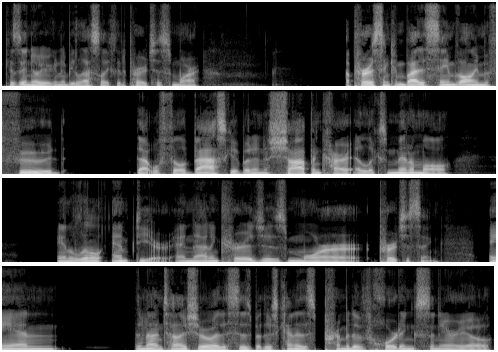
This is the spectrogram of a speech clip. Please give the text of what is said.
because they know you're going to be less likely to purchase more. a person can buy the same volume of food that will fill a basket, but in a shopping cart, it looks minimal and a little emptier, and that encourages more purchasing. And they're not entirely sure why this is, but there's kind of this primitive hoarding scenario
